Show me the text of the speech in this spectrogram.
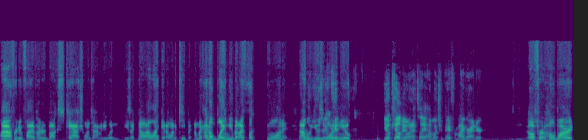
I offered him five hundred bucks cash one time, and he wouldn't. He's like, No, I like it. I want to keep it. And I'm like, I don't blame you, but I fucking want it. I will use it You'll more get- than you. You'll kill me when I tell you how much you paid for my grinder. Oh, for a Hobart,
